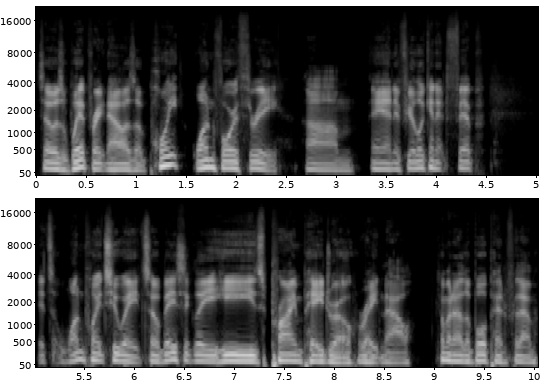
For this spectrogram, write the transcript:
So his whip right now is a .143. Um, and if you're looking at FIP it's 1.28. So basically, he's prime Pedro right now, coming out of the bullpen for them.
